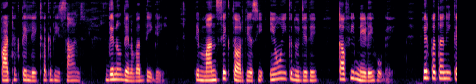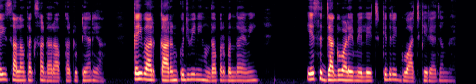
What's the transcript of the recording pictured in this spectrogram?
ਪਾਠਕ ਤੇ ਲੇਖਕ ਦੀ ਸਾਂਝ ਦਿਨੋਂ ਦਿਨ ਵੱਧਦੀ ਗਈ ਤੇ ਮਾਨਸਿਕ ਤੌਰ ਤੇ ਅਸੀਂ ਇਉਂ ਇੱਕ ਦੂਜੇ ਦੇ ਕਾਫੀ ਨੇੜੇ ਹੋ ਗਏ। ਫਿਰ ਪਤਾ ਨਹੀਂ ਕਈ ਸਾਲਾਂ ਤੱਕ ਸਾਡਾ ਰਾਬਤਾ ਟੁੱਟਿਆ ਰਿਹਾ। ਕਈ ਵਾਰ ਕਾਰਨ ਕੁਝ ਵੀ ਨਹੀਂ ਹੁੰਦਾ, ਪਰ ਬੰਦਾ ਐਵੇਂ ਇਸ ਜੱਗ ਵਾਲੇ ਮੇਲੇ 'ਚ ਕਿਧਰੇ ਗਵਾਚ ਕੇ ਰਹਿ ਜਾਂਦਾ ਹੈ।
